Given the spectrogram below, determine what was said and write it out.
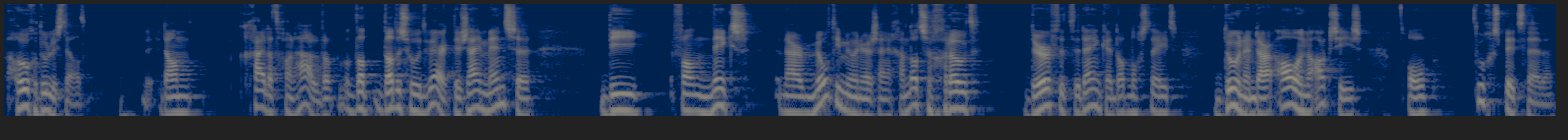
hoge doelen stelt, dan ga je dat gewoon halen. Dat, dat, dat is hoe het werkt. Er zijn mensen die van niks naar multimiljonair zijn gegaan, dat ze groot durfden te denken en dat nog steeds doen en daar al hun acties op toegespitst hebben.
